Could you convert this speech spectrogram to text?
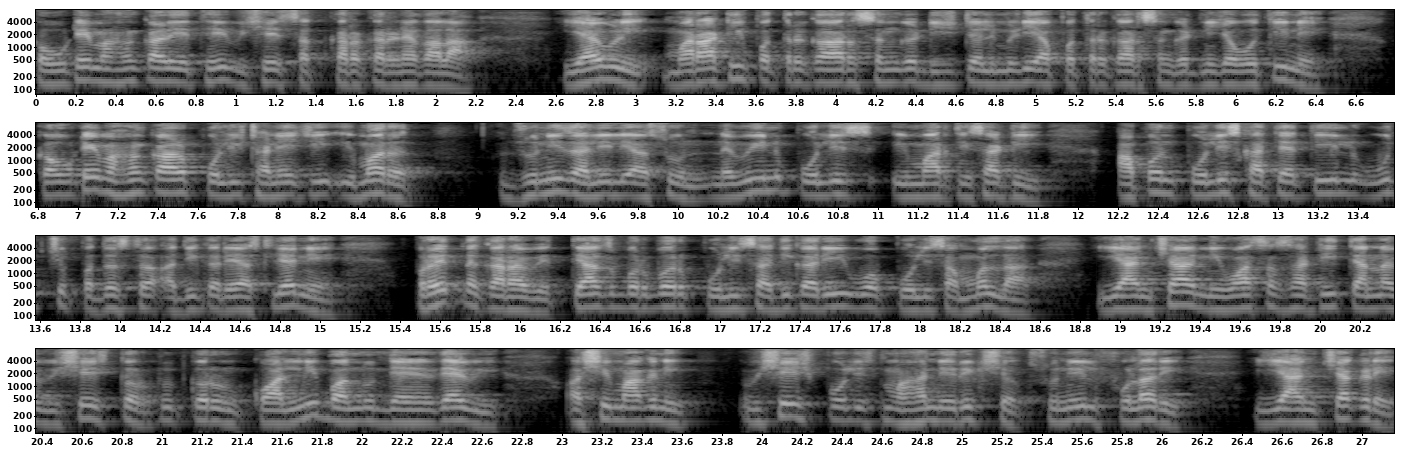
कवठे महाकाळ येथे विशेष सत्कार करण्यात आला. यावेळी मराठी पत्रकार संघ डिजिटल मीडिया पत्रकार संघटनेच्या वतीने कवटे महाकाळ पोलीस ठाण्याची इमारत जुनी झालेली असून नवीन पोलीस इमारतीसाठी आपण पोलीस खात्यातील उच्च पदस्थ अधिकारी असल्याने प्रयत्न करावेत. त्याचबरोबर पोलीस अधिकारी व पोलीस अंमलदार यांच्या निवासासाठी त्यांना विशेष तरतूद करून कॉलनी बांधून देण्यात यावी अशी मागणी विशेष पोलीस महानिरीक्षक सुनील फुलारी यांच्याकडे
